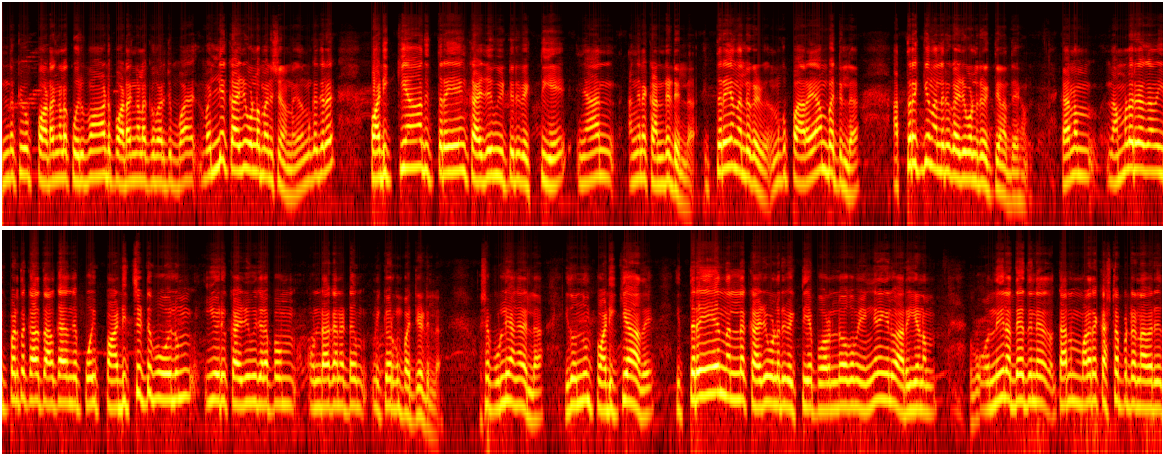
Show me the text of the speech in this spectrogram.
എന്തൊക്കെയോ പടങ്ങളൊക്കെ ഒരുപാട് പടങ്ങളൊക്കെ വരച്ച് വലിയ കഴിവുള്ള മനുഷ്യനാണ്. നമുക്ക് വെച്ചാൽ പഠിക്കാതെ ഇത്രയും കഴിവ് ഇട്ടൊരു വ്യക്തിയെ ഞാൻ അങ്ങനെ കണ്ടിട്ടില്ല. ഇത്രയും നല്ലൊരു കഴിവ്. നമുക്ക് പറയാൻ പറ്റില്ല. അത്രയ്ക്ക് നല്ലൊരു കഴിവുള്ളൊരു വ്യക്തിയാണ് അദ്ദേഹം. കാരണം നമ്മളൊരു ഇപ്പോഴത്തെ കാലത്ത് ആൾക്കാർ പോയി പഠിച്ചിട്ട് പോലും ഈ ഒരു കഴിവ് ചിലപ്പം ഉണ്ടാക്കാനായിട്ട് മിക്കവർക്കും പറ്റിയിട്ടില്ല. പക്ഷെ പുള്ളി അങ്ങനെയല്ല. ഇതൊന്നും പഠിക്കാതെ ഇത്രയും നല്ല കഴിവുള്ളൊരു വ്യക്തിയെ പുറം ലോകം എങ്ങനെയെങ്കിലും അറിയണം. ഒന്നുകിൽ അദ്ദേഹത്തിന്റെ കാരണം വളരെ കഷ്ടപ്പെട്ടാണ് അവർ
